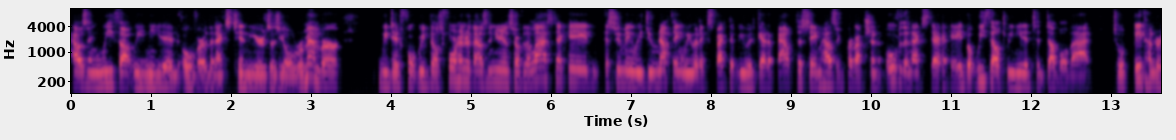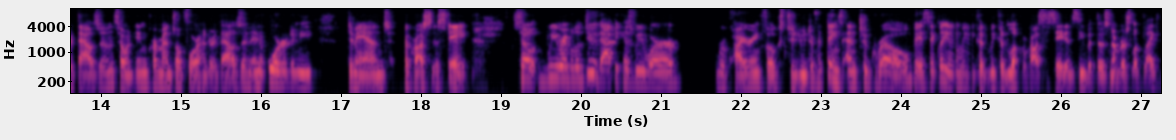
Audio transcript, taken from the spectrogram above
housing we thought we needed over the next 10 years, as you'll remember we did four, we built 400,000 units over the last decade. Assuming we do nothing, we would expect that we would get about the same housing production over the next decade. But we felt we needed to double that to 800,000, so an incremental 400,000 in order to meet demand across the state. So we were able to do that because we were requiring folks to do different things and to grow basically and we could we could look across the state and see what those numbers look like.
